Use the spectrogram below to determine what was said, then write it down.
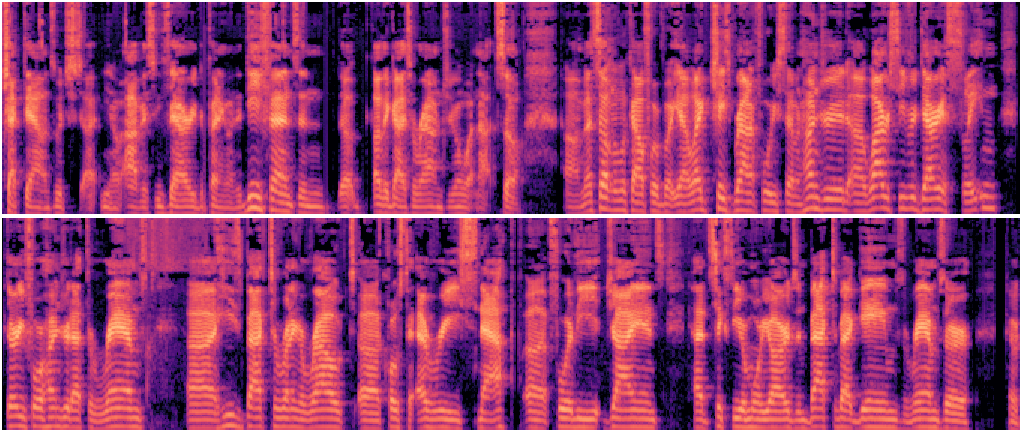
check downs, which uh, you know obviously vary depending on the defense and the other guys around you and whatnot. So um, that's something to look out for. But yeah, I like Chase Brown at 4,700. Uh, wide receiver Darius Slayton 3,400 at the Rams. Uh, he's back to running a route uh, close to every snap uh, for the Giants. Had 60 or more yards in back-to-back games. The Rams are you know,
